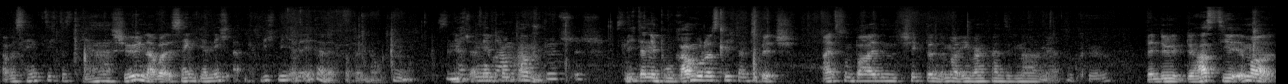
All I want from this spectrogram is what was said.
Aber es hängt sich das. Ja, schön, aber es hängt ja nicht, liegt nicht an der Internetverbindung. Es Wenn liegt an dem Programm. ist Es liegt an dem Programm oder es liegt an Twitch. Eins von beiden schickt dann immer irgendwann kein Signal mehr. Okay. Wenn du, du hast hier immer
